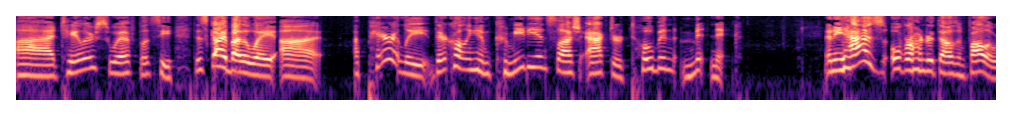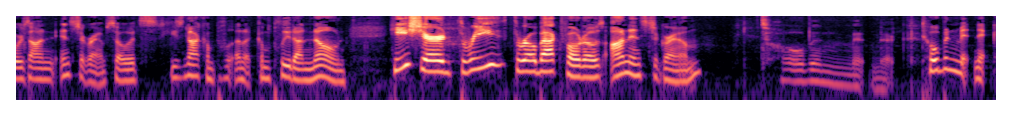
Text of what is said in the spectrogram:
Uh taylor swift let's see. This guy by the way uh apparently they're calling him comedian slash actor tobin mitnick and he has over 100,000 followers on Instagram, so it's he's not compl- a complete unknown. He shared three throwback photos on Instagram. Tobin Mitnick. Tobin Mitnick.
